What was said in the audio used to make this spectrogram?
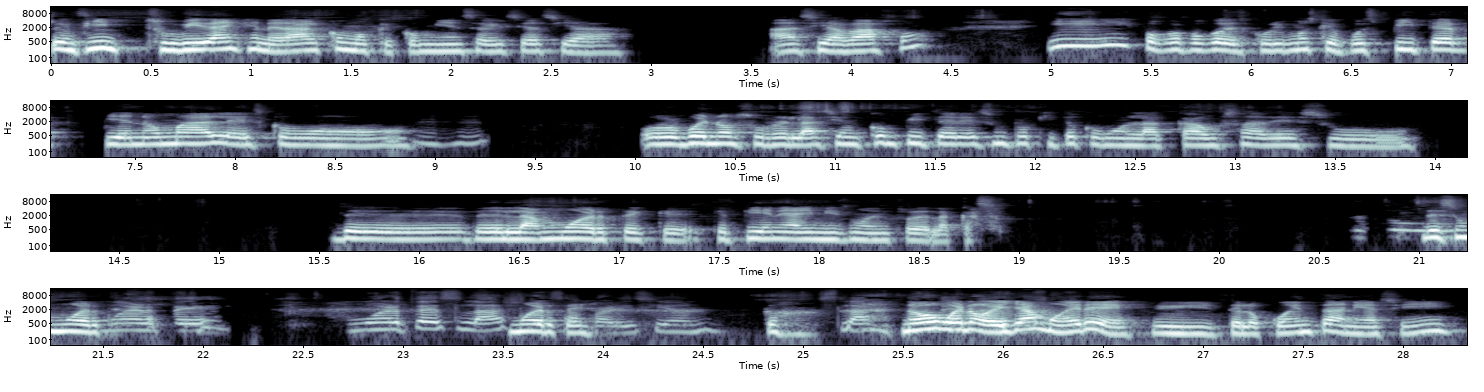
en fin, su vida en general como que comienza a irse hacia, hacia abajo. Y poco a poco descubrimos que pues Peter, bien o mal, es como, o bueno, su relación con Peter es un poquito como la causa de su, de, la muerte que, tiene ahí mismo dentro de la casa. De su, muerte. Muerte. Muerte slash muerte. desaparición. no, bueno, ella muere y te lo cuentan y así.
